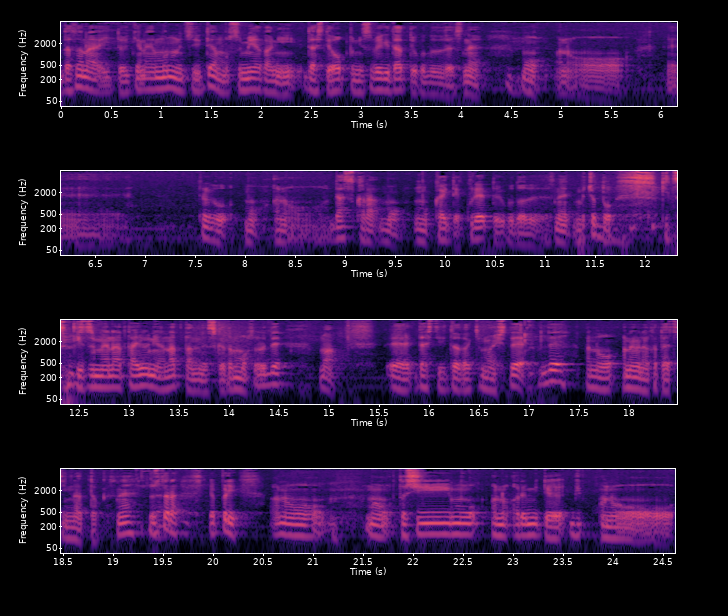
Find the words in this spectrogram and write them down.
出さないといけないものについてはもう速やかに出してオープンにすべきだということでですね、もうあの、えー、とにかくもうあの出すからもうもう書いてくれということでですねちょっときつきつめな対応にはなったんですけどもそれで、まあえー、出していただきましてであのあのような形になったわけですね。そしたらやっぱりあの、まあ、私もあのあれ見てあの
